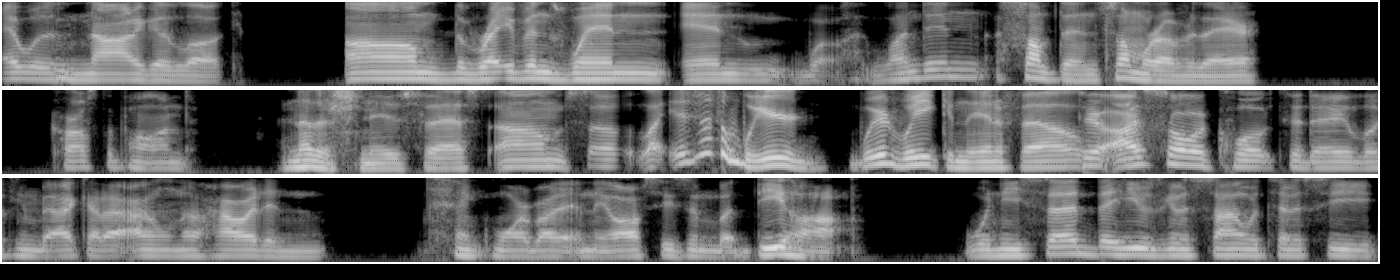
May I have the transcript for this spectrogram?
it was not a good look. Um, the Ravens win in what, London, something somewhere over there. Across the pond. Another snooze fest. Um, so like it's just a weird, weird week in the NFL. Dude, I saw a quote today looking back at it. I don't know how I didn't think more about it in the offseason, but D Hop, when he said that he was going to sign with Tennessee,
